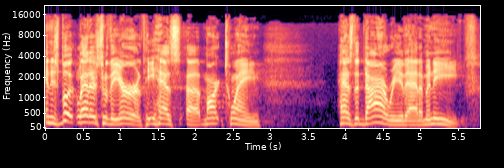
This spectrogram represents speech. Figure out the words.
In his book, Letters to the Earth, he has, uh, Mark Twain has the diary of Adam and Eve.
